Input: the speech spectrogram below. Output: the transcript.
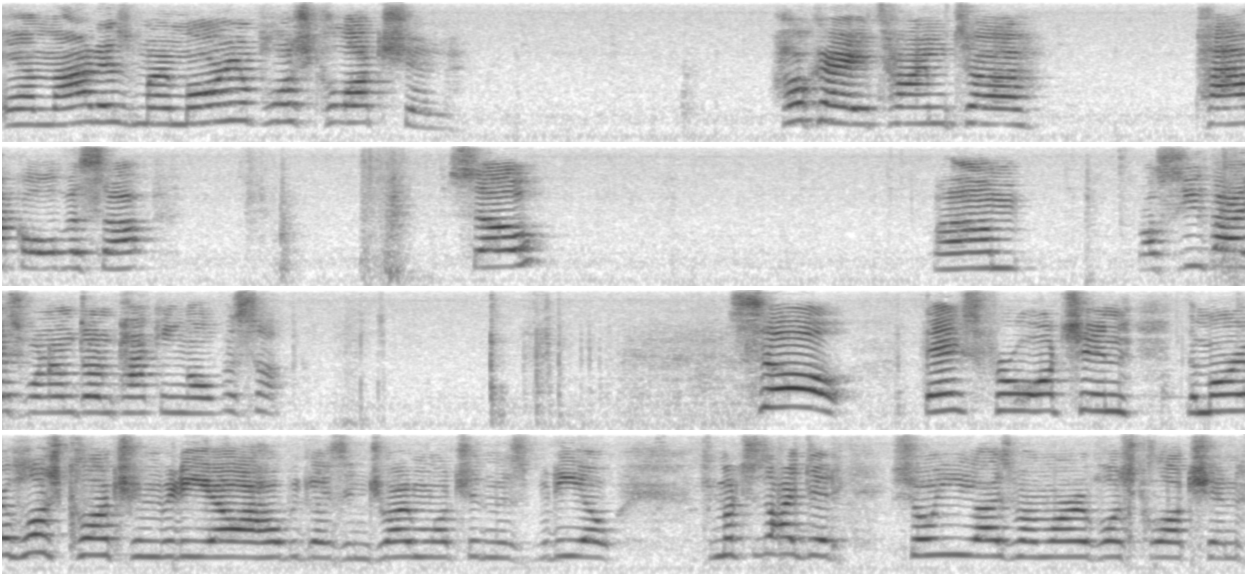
And that is my Mario plush collection. Okay, time to pack all this up. So, um, I'll see you guys when I'm done packing all this up. So, thanks for watching the Mario Plush Collection video. I hope you guys enjoyed watching this video as much as I did, showing you guys my Mario Plush Collection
